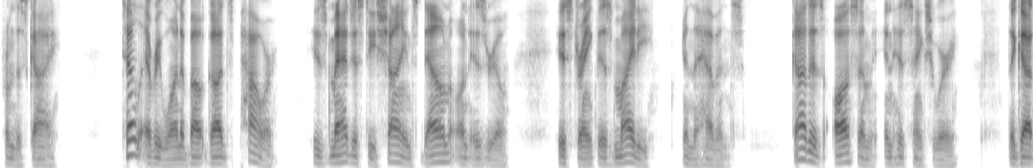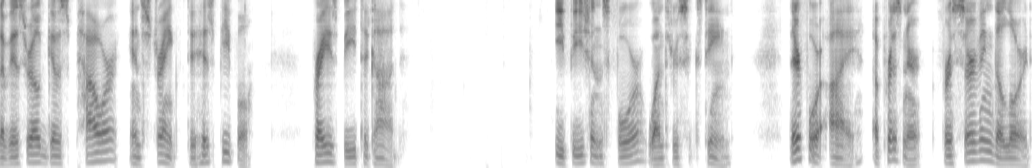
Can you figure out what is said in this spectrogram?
from the sky. Tell everyone about God's power. His majesty shines down on Israel. His strength is mighty in the heavens. God is awesome in his sanctuary. The God of Israel gives power and strength to his people. Praise be to God. Ephesians 4 1 through 16. Therefore, I, a prisoner for serving the Lord,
